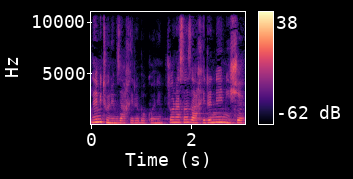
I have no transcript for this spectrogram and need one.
نمی‌تونیم ذخیره بکنیم چون اصلا ذخیره نمیشه.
